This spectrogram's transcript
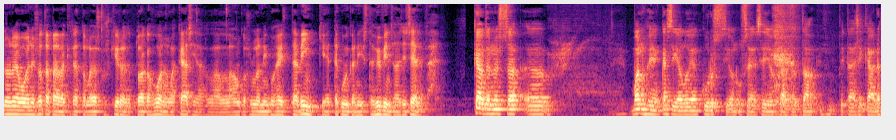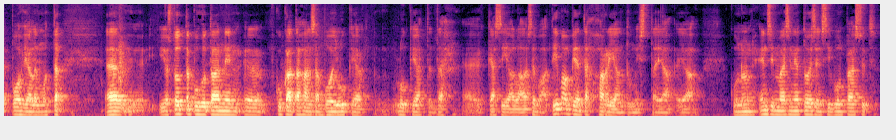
No ne voi ne sotapäiväkirjat olla joskus kirjoitettu aika huonolla käsialalla. Onko sulla niin heittää vinkkiä, että kuinka niistä hyvin saisi selvää? Käytännössä vanhojen käsialojen kurssi on usein se, joka tota, pitäisi käydä pohjalle, mutta jos totta puhutaan, niin kuka tahansa voi lukea, lukea tätä käsialaa. Se vaatii vain pientä harjaantumista ja, ja kun on ensimmäisen ja toisen sivun päässyt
